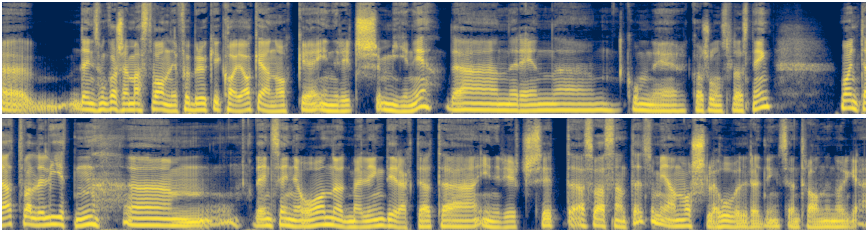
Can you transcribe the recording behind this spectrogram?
den som kanskje er mest vanlig for bruk i kajakk, er nok Inrich Mini. Det er en ren kommunikasjonsløsning. Vanntett, veldig liten. Den sender òg nødmelding direkte til Inreach sitt SOS-senter, som igjen varsler Hovedredningssentralen i Norge.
